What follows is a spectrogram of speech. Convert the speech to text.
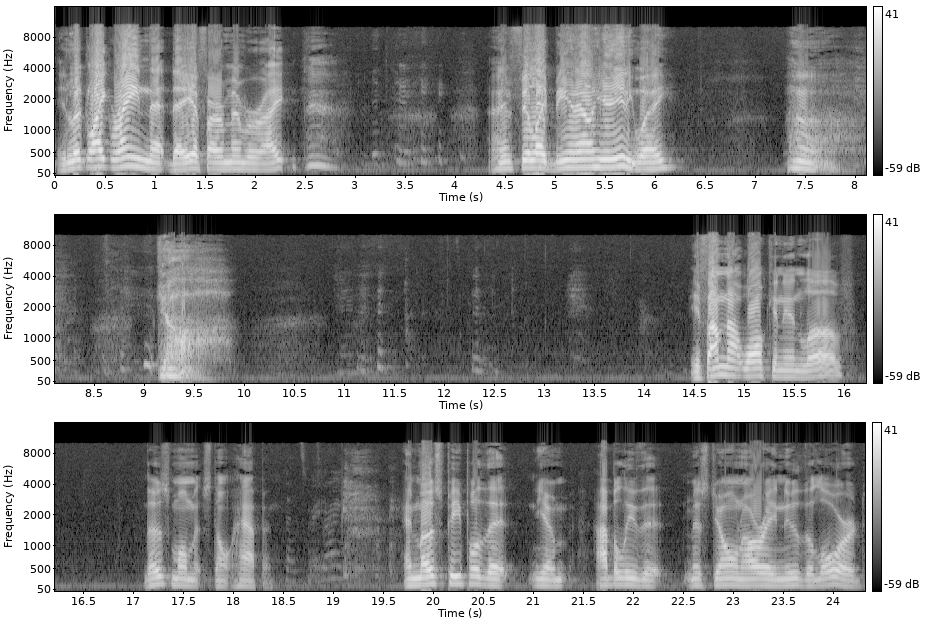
It looked like rain that day, if I remember right. I didn't feel like being out here anyway. God. If I'm not walking in love, those moments don't happen. Right. And most people that, you know, I believe that Miss Joan already knew the Lord,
